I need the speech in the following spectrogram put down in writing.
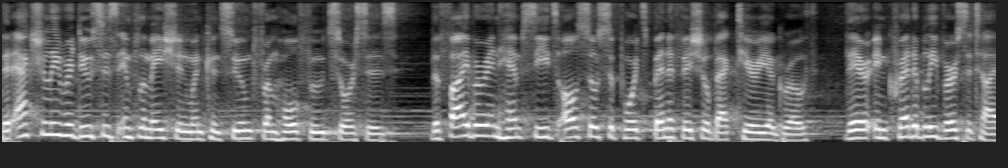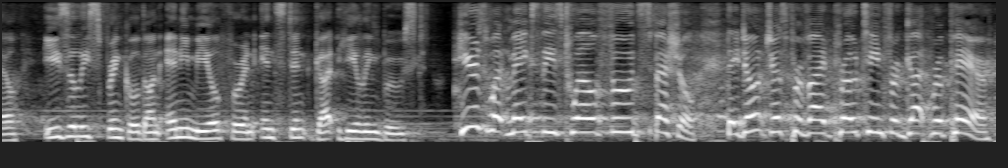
that actually reduces inflammation when consumed from whole food sources. The fiber in hemp seeds also supports beneficial bacteria growth. They're incredibly versatile, easily sprinkled on any meal for an instant gut healing boost. Here's what makes these 12 foods special. They don't just provide protein for gut repair.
